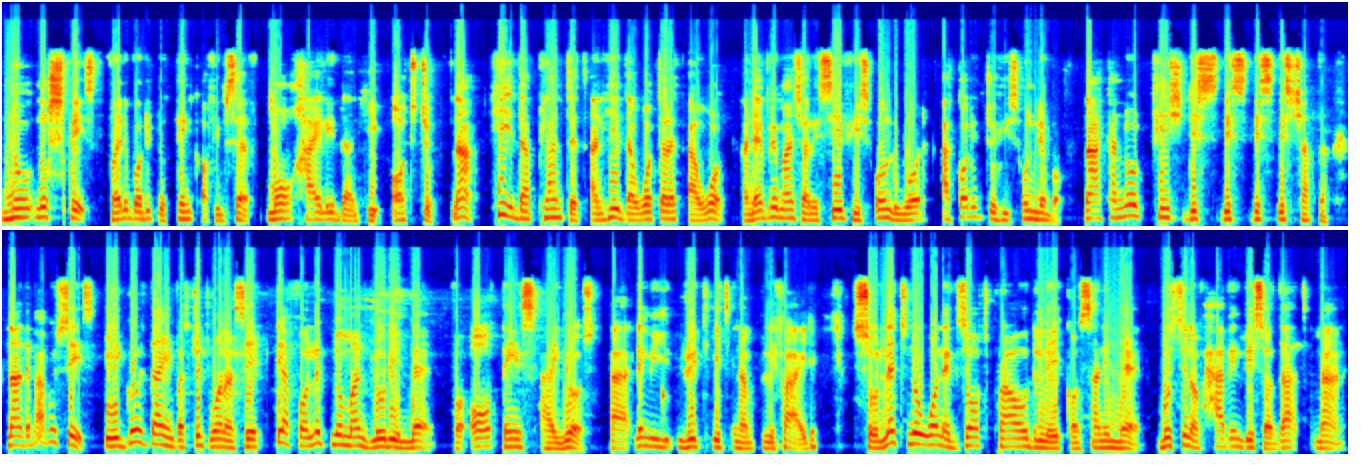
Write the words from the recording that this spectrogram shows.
No no space for anybody to think of himself more highly than he ought to. Now, he that planteth and he that watereth are one, and every man shall receive his own reward according to his own labor. Now I cannot finish this this this this chapter. Now the Bible says he goes down in verse 21 and say, Therefore let no man glory in men, for all things are yours. Uh, let me read it in amplified. So let no one exalt proudly concerning men, boasting of having this or that man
